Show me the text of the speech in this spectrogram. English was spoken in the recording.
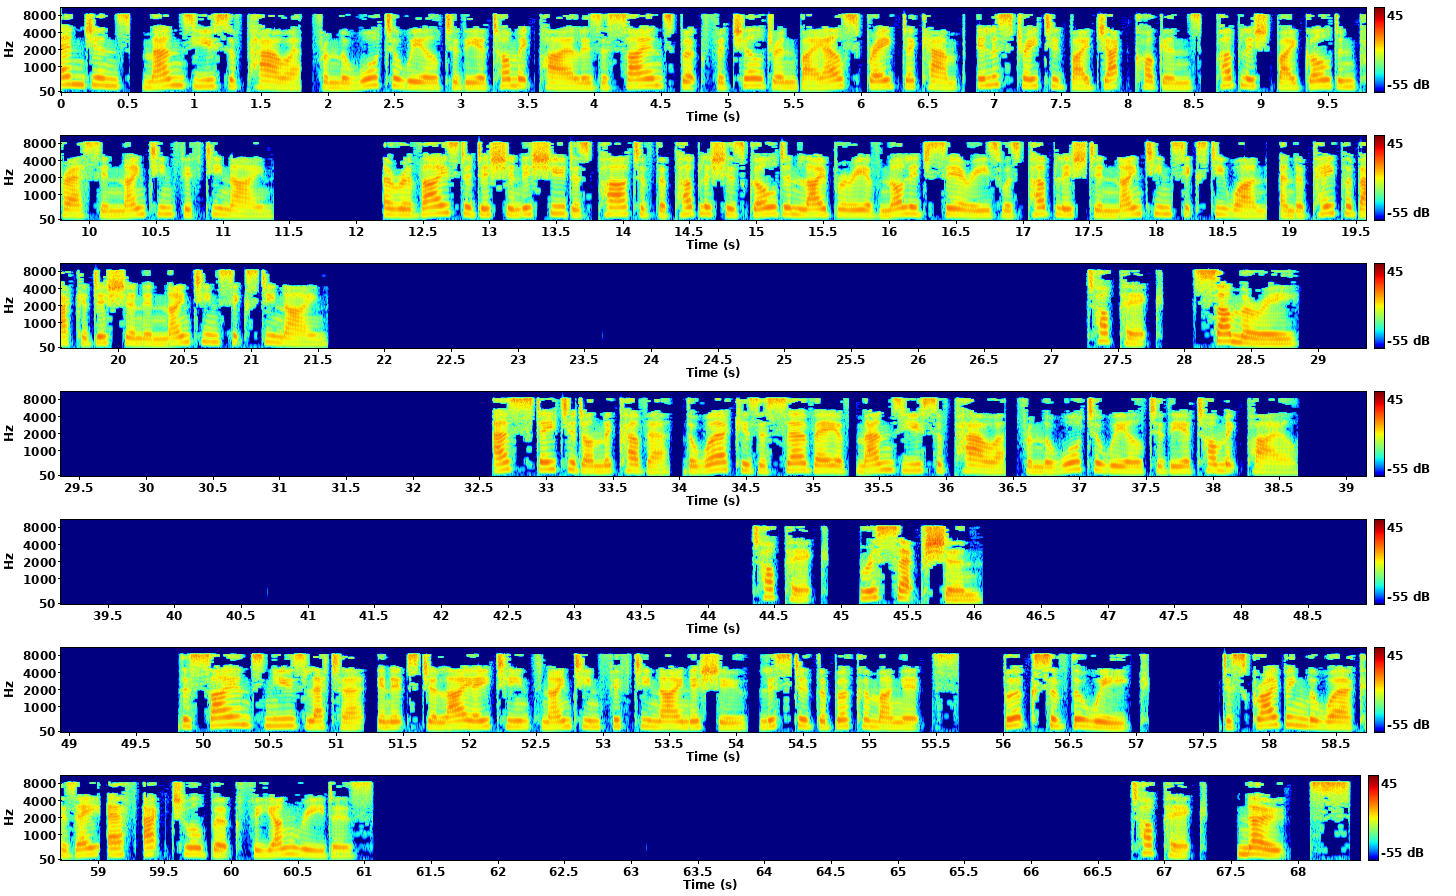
Engines, Man's Use of Power, From the Water Wheel to the Atomic Pile is a science book for children by L. Sprague de Camp, illustrated by Jack Coggins, published by Golden Press in 1959. A revised edition issued as part of the publisher's Golden Library of Knowledge series was published in 1961, and a paperback edition in 1969. Topic. Summary As stated on the cover, the work is a survey of man's use of power, from the water wheel to the atomic pile. Topic. Reception The Science Newsletter, in its July 18, 1959 issue, listed the book among its Books of the Week, describing the work as a F actual book for young readers. Topic Notes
